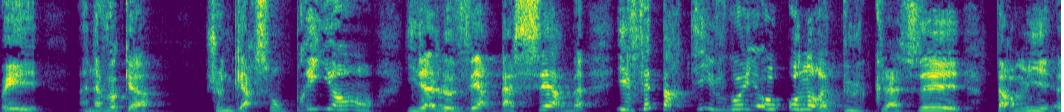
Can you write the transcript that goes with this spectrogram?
Oui, un avocat jeune garçon brillant, il a le verbe acerbe, il fait partie, vous voyez, on aurait pu le classer parmi euh,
